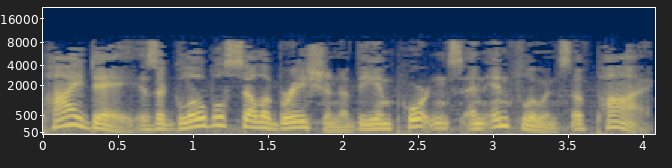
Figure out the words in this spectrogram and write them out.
Pi Day is a global celebration of the importance and influence of pi.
